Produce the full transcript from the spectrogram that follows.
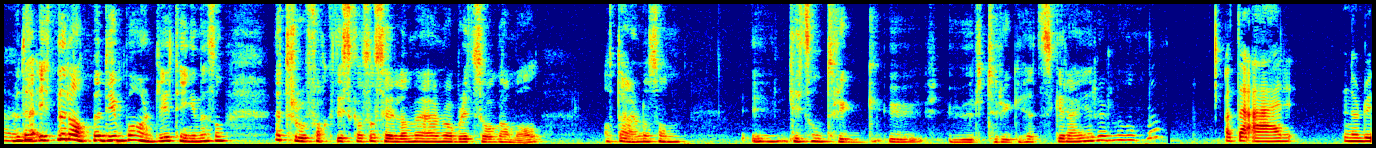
Men det er et eller annet med de barnlige tingene som Jeg tror faktisk, altså selv om jeg er nå blitt så gammel, at det er noe sånn litt sånn trygg urtrygghetsgreier eller noe sånt. At det er når du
